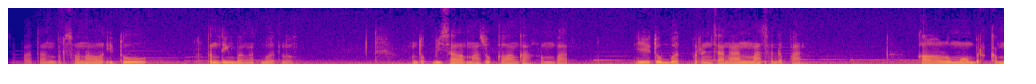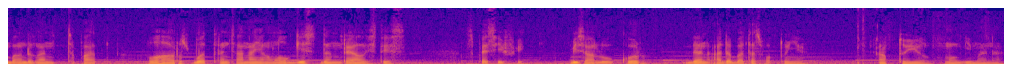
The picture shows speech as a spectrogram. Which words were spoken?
Kecepatan personal itu penting banget buat lo untuk bisa masuk ke langkah keempat, yaitu buat perencanaan masa depan. Kalau lo mau berkembang dengan cepat, lo harus buat rencana yang logis dan realistis, spesifik, bisa lo ukur, dan ada batas waktunya. Up to you, mau gimana?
